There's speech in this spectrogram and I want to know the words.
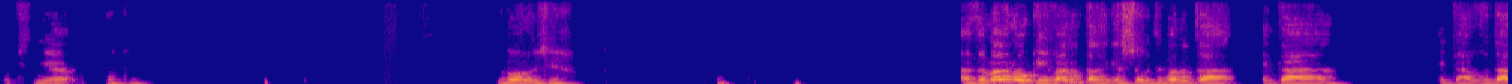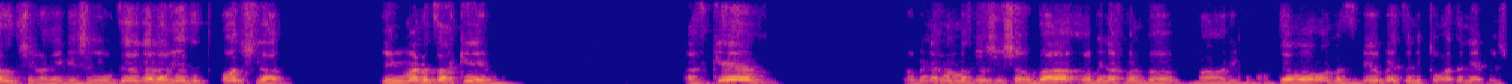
עוד שנייה, אוקיי. בואו נמשיך. אז אמרנו, אוקיי, הבנו את הרגשות, הבנו את, ה, את, ה, את העבודה הזאת של הרגש. אני רוצה רגע לרדת עוד שלב, לממה נוצר כאב. אז כאב, רבי נחמן מסביר שיש ארבעה, רבי נחמן בליקוקוטי המארון מסביר בעצם את תורת הנפש,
